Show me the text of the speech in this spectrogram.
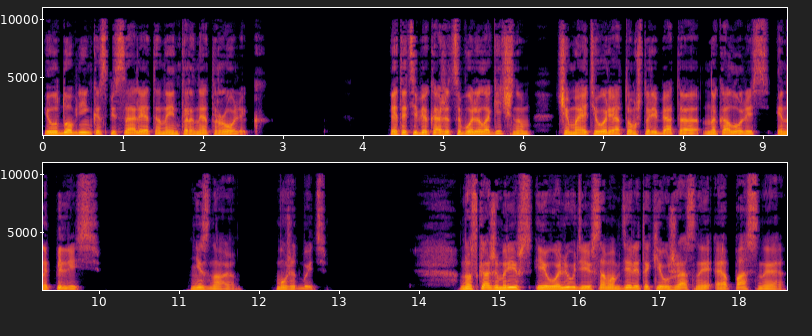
и удобненько списали это на интернет-ролик. Это тебе кажется более логичным, чем моя теория о том, что ребята накололись и напились? Не знаю. Может быть. Но, скажем, Ривз и его люди и в самом деле такие ужасные и опасные,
